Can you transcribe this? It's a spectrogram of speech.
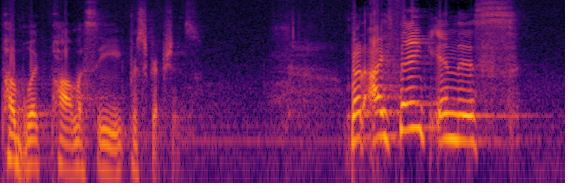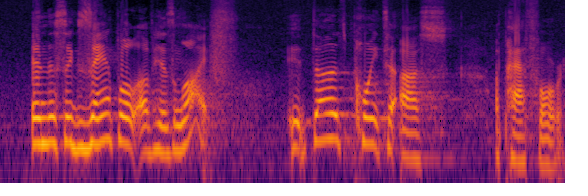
public policy prescriptions. But I think in this, in this example of his life, it does point to us a path forward.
